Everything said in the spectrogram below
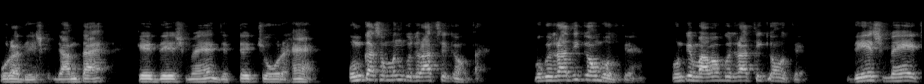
पूरा देश जानता है कि देश में जितने चोर हैं, उनका संबंध गुजरात से क्यों होता है? वो गुजराती क्यों बोलते हैं? उनके माँ बाप गुजराती क्यों होते हैं? देश में एक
